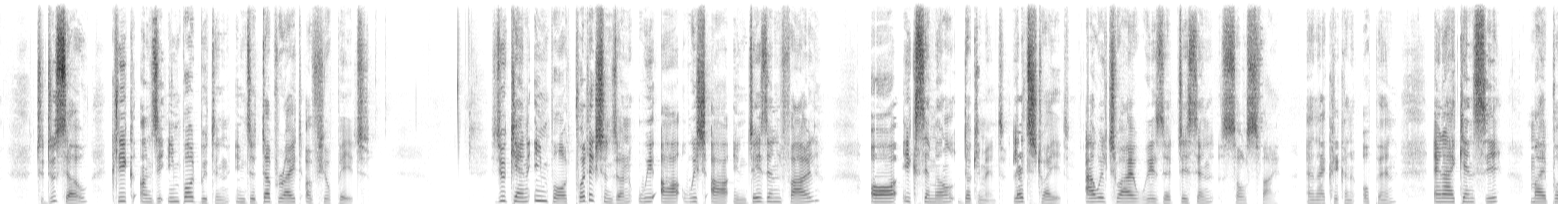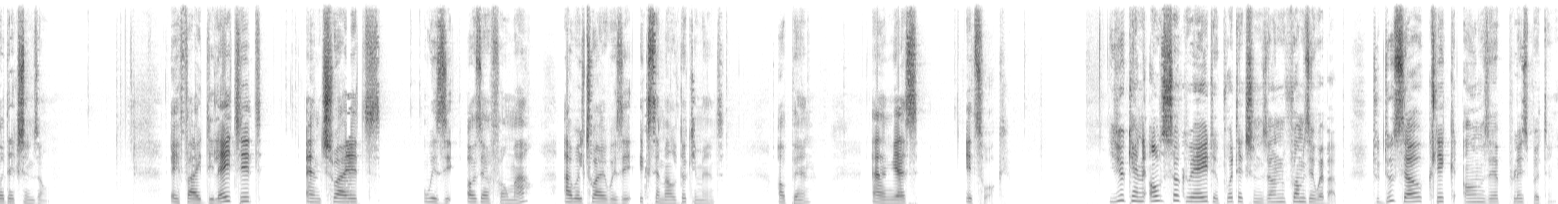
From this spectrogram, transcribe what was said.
To do so, click on the Import button in the top right of your page. You can import protection zone we are, which are in JSON file or XML document. Let's try it. I will try with the JSON source file and I click on open and I can see my protection zone. If I delete it and try it with the other format, I will try with the XML document, open, and yes, it's work. You can also create a protection zone from the web app. To do so, click on the plus button.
